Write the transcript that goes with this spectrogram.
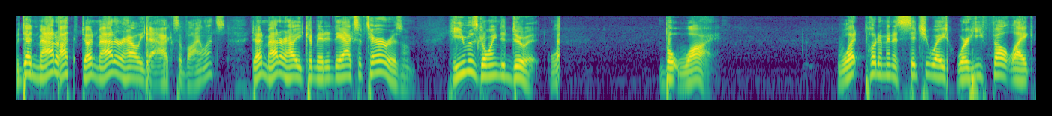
It doesn't matter. It doesn't matter how he did acts of violence. It Doesn't matter how he committed the acts of terrorism. He was going to do it. But why? What put him in a situation where he felt like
